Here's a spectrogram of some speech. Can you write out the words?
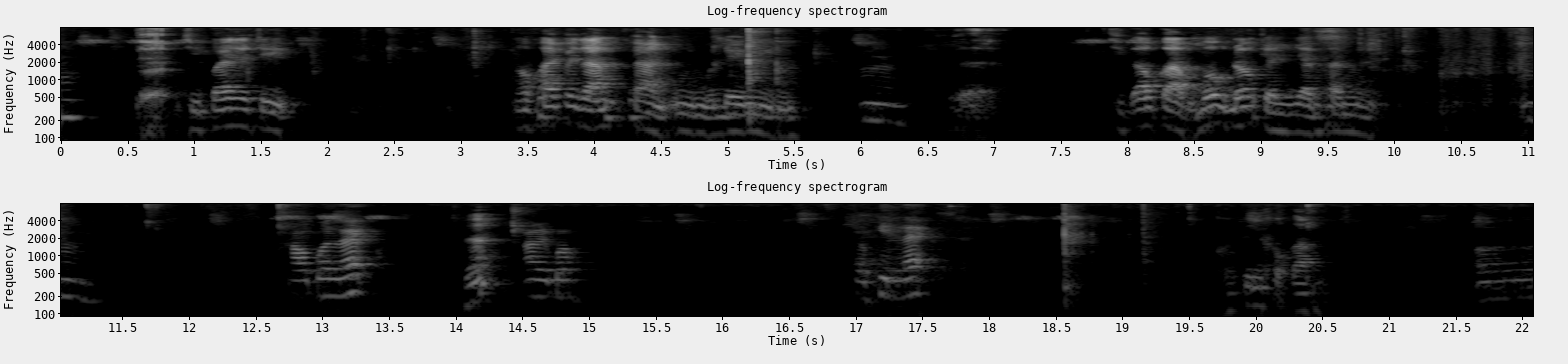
มสิไปแล้วสิเอาใครไปล้างจานอุ่นมาเดมินอืม สิเอากลับโบกดอกจันยันพันมันอืมเอาเบิ่แล้วฮะ เอาอีกบ่เดี๋ยวกินแล้วเขากินข้าวกเออ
